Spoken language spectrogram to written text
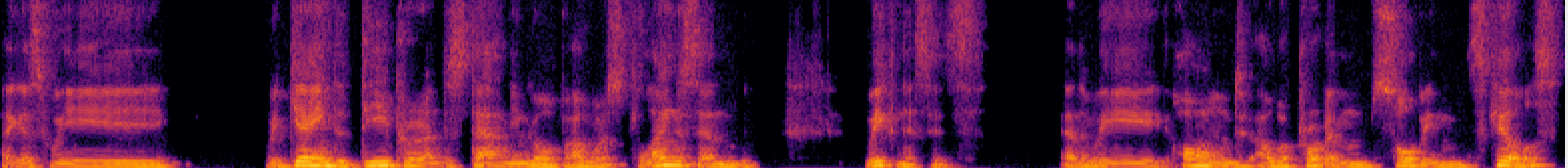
I guess we we gained a deeper understanding of our strengths and weaknesses, and we honed our problem solving skills.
